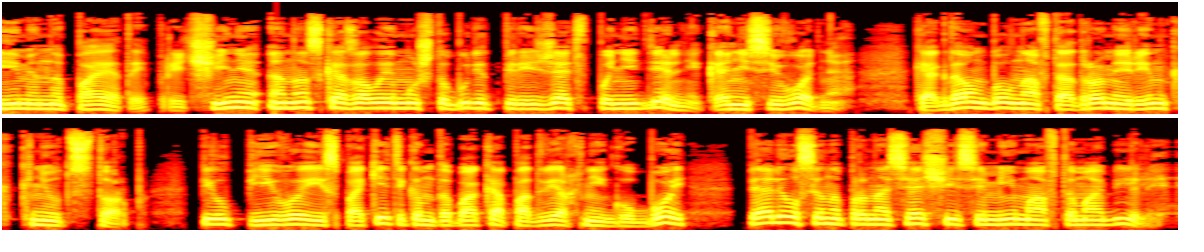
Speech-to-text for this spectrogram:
Именно по этой причине она сказала ему, что будет переезжать в понедельник, а не сегодня, когда он был на автодроме Ринг Кнютсторп, пил пиво и с пакетиком табака под верхней губой пялился на проносящиеся мимо автомобили,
